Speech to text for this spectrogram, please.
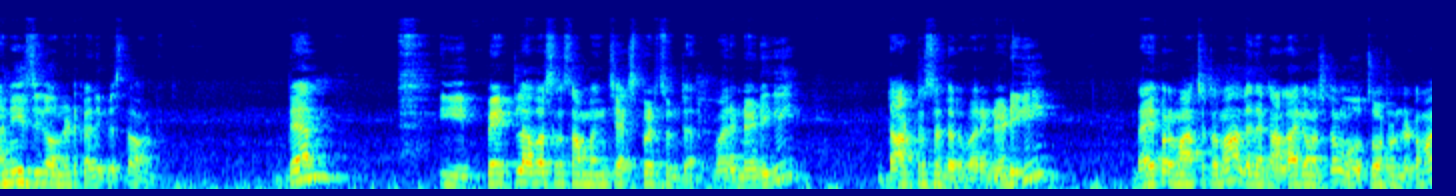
అనీజీగా ఉన్నట్టు కనిపిస్తూ ఉంటుంది. దెన్ ఈ పెట్ లవర్స్కి సంబంధించి ఎక్స్పర్ట్స్ ఉంటారు. వారిని అడిగి డాక్టర్స్ ఉంటారు. వారిని అడిగి డైపర్ మార్చడమా లేదంటే అలాగే ఉంచడం ఓ చోట ఉండటమా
